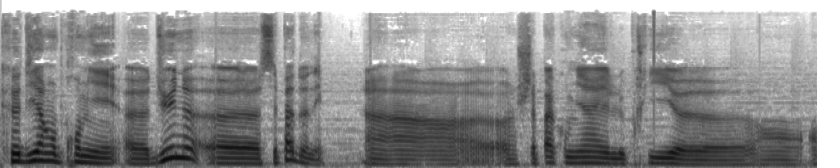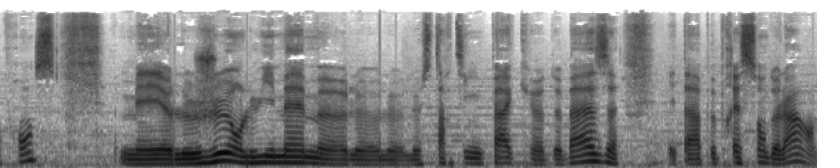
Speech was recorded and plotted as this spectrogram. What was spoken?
que dire en premier? Euh, D'une, euh, c'est pas donné. Euh, je sais pas combien est le prix euh, en, en France, mais le jeu en lui-même, le, le, le starting pack de base, est à à peu près 100 dollars.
